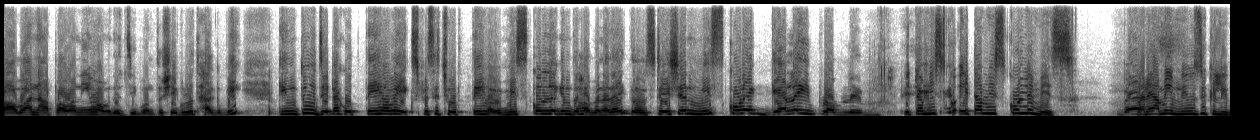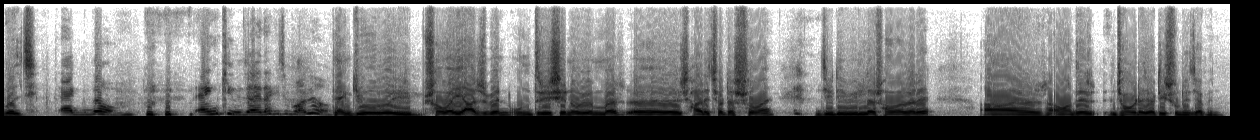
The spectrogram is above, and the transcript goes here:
পাওয়া না পাওয়া নিয়েও আমাদের জীবন। তো সেগুলো থাকবেই। কিন্তু যেটা করতেই হবে এক্সপ্রেসে চড়তেই হবে। মিস করলে কিন্তু হবে না তাই তো? স্টেশন মিস করে গেলেই প্রবলেম এটা মিস এটা মিস করলে মিস মানে আমি মিউজিক্যালি বলছি। একদম। থ্যাংক ইউ জয়দা, কিছু বলো? থ্যাংক ইউ ওই সবাই আসবেন উনত্রিশে নভেম্বর সাড়ে ছটার সময়, জিডি বিল্লা সভাগারে আর আমাদের ঝগড়াঝাটি শুনে যাবেন।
